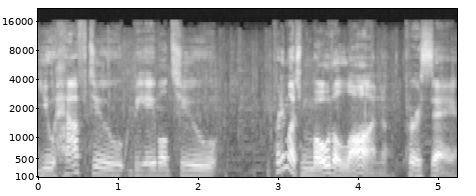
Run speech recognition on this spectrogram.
you have to be able to pretty much mow the lawn, per se.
